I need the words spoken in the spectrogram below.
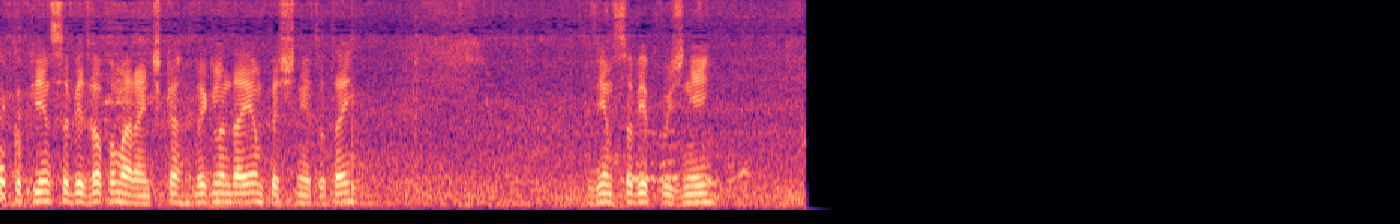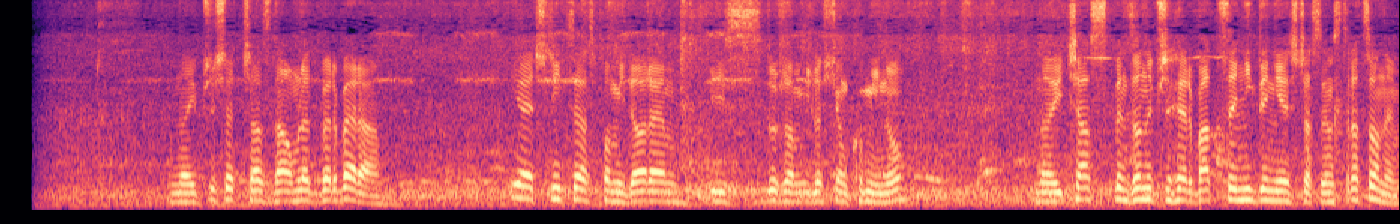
A kupiłem sobie dwa pomarańczka. Wyglądają pysznie tutaj. Zjem sobie później. No i przyszedł czas na omlet berbera. Jajecznica z pomidorem i z dużą ilością kuminu. No i czas spędzony przy herbatce nigdy nie jest czasem straconym.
